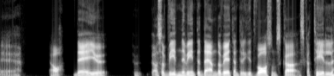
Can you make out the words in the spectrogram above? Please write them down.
Eh, ja, det är ju. Alltså vinner vi inte den, då vet jag inte riktigt vad som ska ska till.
